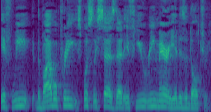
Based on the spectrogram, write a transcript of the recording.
if we the bible pretty explicitly says that if you remarry it is adultery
